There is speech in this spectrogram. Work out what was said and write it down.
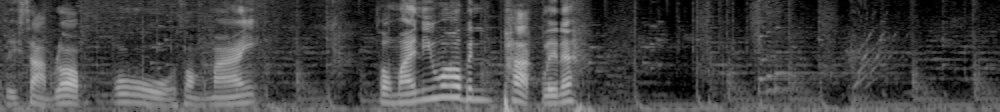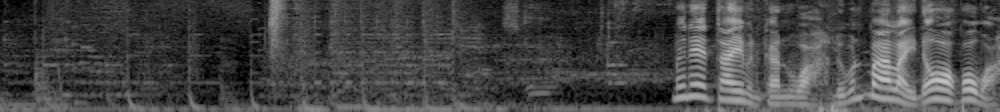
เลืออีกสามรอบ โอ้สองไม้ สองไม้นี่ว่าวเป็นผักเลยนะ ไม่แน่ใจเหมือนกันว่ะ หรือมันมาไหลดอกเปล่าวะ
